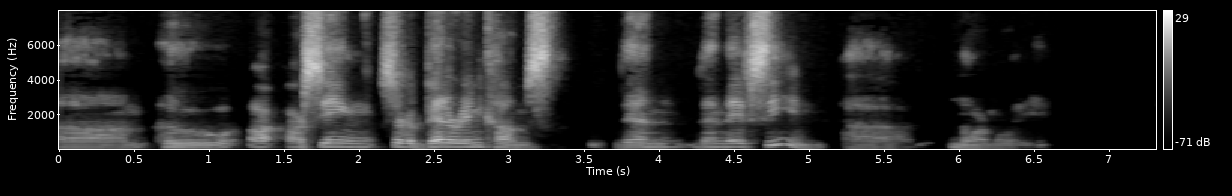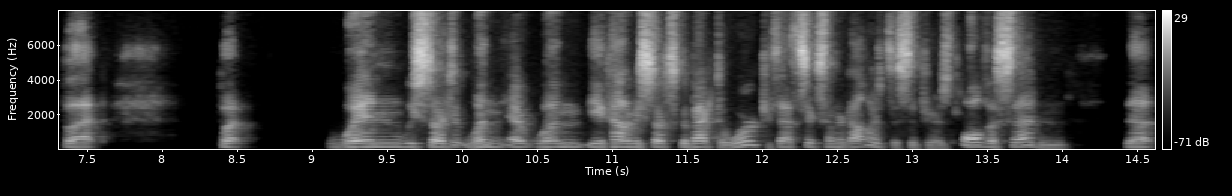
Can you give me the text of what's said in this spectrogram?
um, who are, are, seeing sort of better incomes than than they've seen uh, normally. But but when we start to when when the economy starts to go back to work, if that six hundred dollars disappears, all of a sudden the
